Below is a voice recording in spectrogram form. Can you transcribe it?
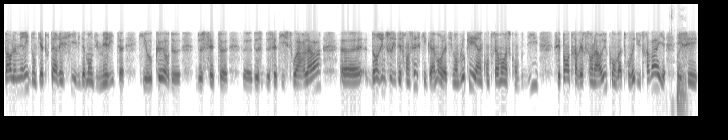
par le mérite. Donc il y a tout un récit évidemment du mérite qui est au cœur de, de cette, euh, de, de cette histoire-là, euh, dans une société française qui est quand même relativement bloquée. Hein. Contrairement à ce qu'on vous dit, c'est pas en traversant la rue qu'on va trouver du travail. Oui. Et c'est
